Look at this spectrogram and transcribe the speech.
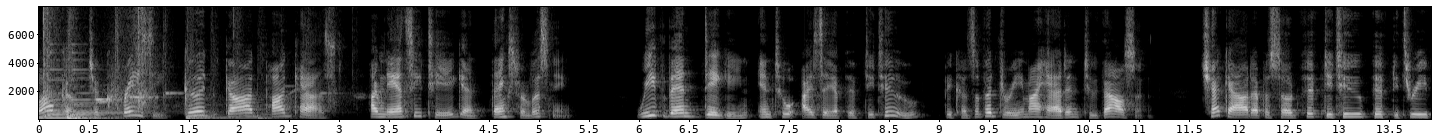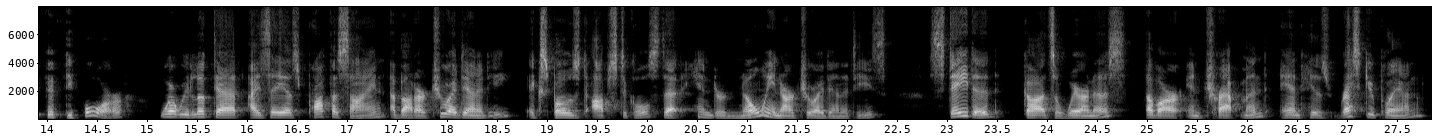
welcome to Crazy Good God Podcast. I'm Nancy Teague, and thanks for listening. We've been digging into Isaiah 52 because of a dream I had in 2000. Check out episode 52, 53, 54, where we looked at Isaiah's prophesying about our true identity, exposed obstacles that hinder knowing our true identities, stated God's awareness of our entrapment and his rescue plan.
